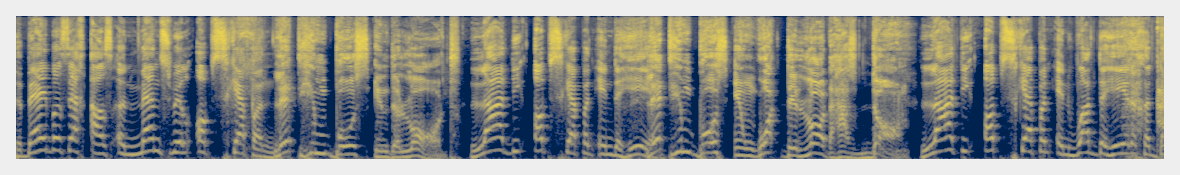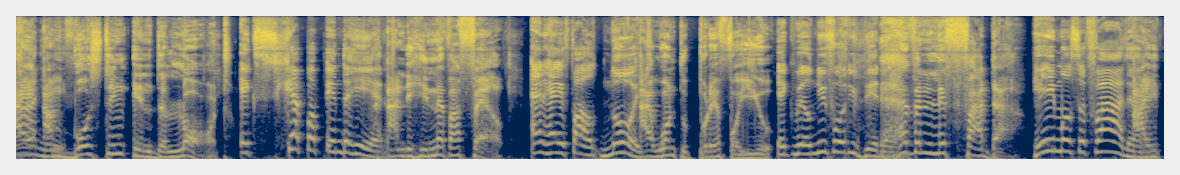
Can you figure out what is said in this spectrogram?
De Bijbel zegt als een mens wil opscheppen, let him boast in the Lord. laat die opscheppen in de Heer. Let him boast in what the Lord has done. Laat die opscheppen in wat de Heer I gedaan am heeft. boasting in the Lord. Ik schep op in de Heer. And he never failed. En hij valt nooit. I want to pray for you. Ik wil nu voor u bidden. Heavenly Father, Hemelse Vader, I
